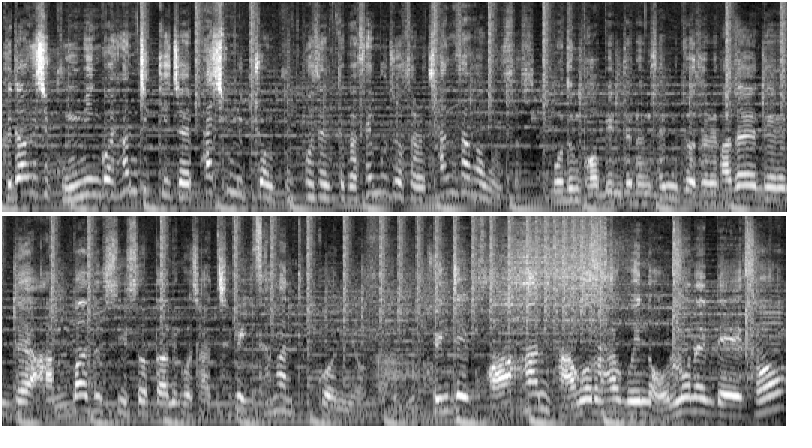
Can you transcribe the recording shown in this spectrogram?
그 당시 국민과 현직 기자의 86.9%가 세무조사를 찬성하고 있었어요. 모든 법인들은 세무조사를 받아야 되는데 안 받을 수 있었다는 것 자체가 이상한 특권이었거든요. 굉장히 과한 방어를 하고 있는 언론에 대해서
